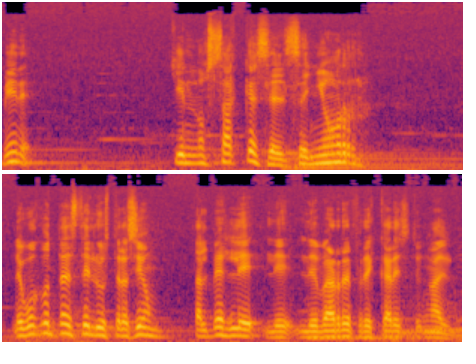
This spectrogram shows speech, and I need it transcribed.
Mire, quien nos saca es el Señor. Le voy a contar esta ilustración, tal vez le, va a refrescar esto en algo.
